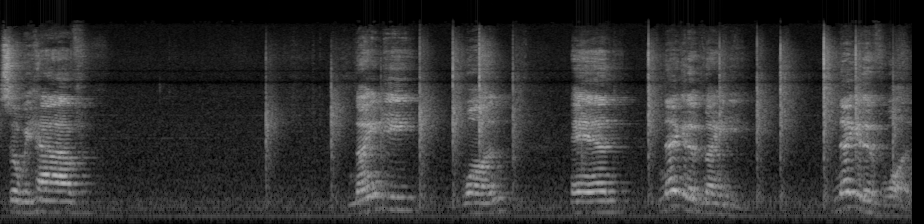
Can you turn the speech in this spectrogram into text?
So we have 91 and negative 90, negative 1.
